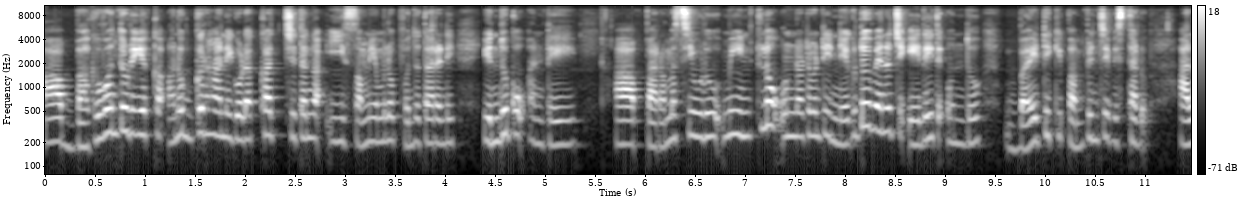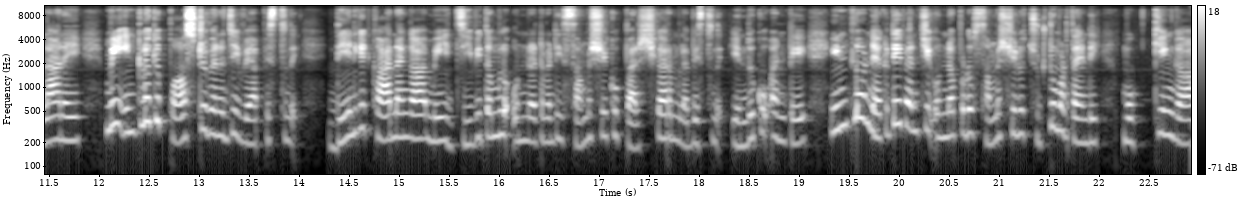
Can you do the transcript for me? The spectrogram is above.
ఆ భగవంతుడి యొక్క అనుగ్రహాన్ని కూడా ఖచ్చితంగా ఈ సమయంలో పొందుతారండి. ఎందుకు అంటే ఆ పరమశివుడు మీ ఇంట్లో ఉన్నటువంటి నెగిటివ్ ఎనర్జీ ఏదైతే ఉందో బయటికి పంపించి ఇస్తాడు. అలానే మీ ఇంట్లోకి పాజిటివ్ ఎనర్జీ వ్యాపిస్తుంది. దీనికి కారణంగా మీ జీవితంలో ఉన్నటువంటి సమస్యకు పరిష్కారం లభిస్తుంది. ఎందుకు అంటే ఇంట్లో నెగటివ్ ఎనర్జీ ఉన్నప్పుడు సమస్యలు చుట్టుముడతాయండి. ముఖ్యంగా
